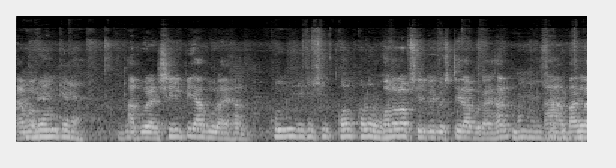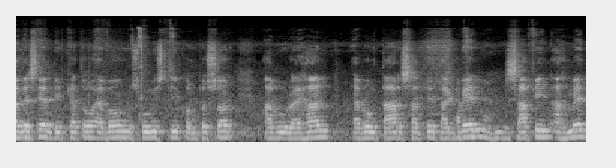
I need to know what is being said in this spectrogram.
এবং আবু রায়হান শিল্পী আবু রায়হান। কলরব? শিল্পী গোষ্ঠীর আবু রায়হান। বাংলাদেশের বিখ্যাত। এবং সুমিষ্টি কণ্ঠস্বর আবু রায়হান এবং তার সাথে থাকবেন শাফিন আহমেদ।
